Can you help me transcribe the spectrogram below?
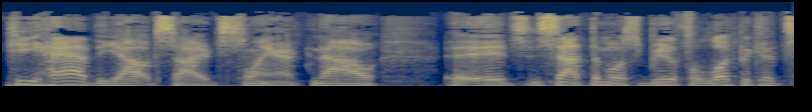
He had the outside slant. Now, it's, it's not the most beautiful look because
